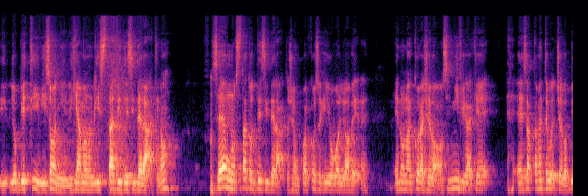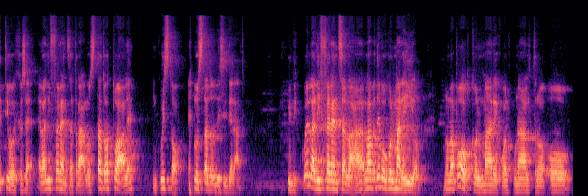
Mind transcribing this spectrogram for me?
gli obiettivi, i sogni li chiamano gli stati desiderati, no? Se è uno stato desiderato, cioè un qualcosa che io voglio avere e non ancora ce l'ho, significa che è esattamente quello, cioè l'obiettivo che cos'è? È la differenza tra lo stato attuale in cui sto e lo stato desiderato. Quindi quella differenza là la devo colmare io non la può colmare qualcun altro o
